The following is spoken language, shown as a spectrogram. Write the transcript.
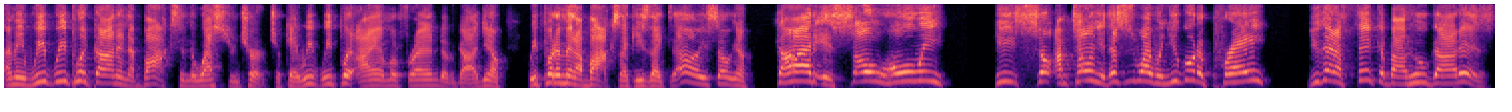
I mean, we, we put God in a box in the Western church. Okay. We, we put, I am a friend of God, you know, we put him in a box. Like he's like, oh, he's so, you know, God is so holy. He's so, I'm telling you, this is why when you go to pray, you got to think about who God is.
